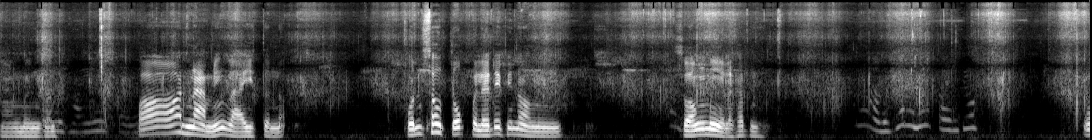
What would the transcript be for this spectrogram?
ยางมึงกันป้อนน้ำยังไหลอยู่ตัวเนาะฝนเศร้าตกไปเลยได้พี่น้องนี่สองมือแล้วครับนี่ อ๋อมันขึ้นไม่ตรงจุ๊บโอ้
